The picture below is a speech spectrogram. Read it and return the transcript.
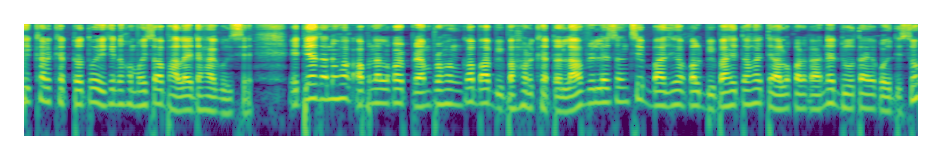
শিক্ষাৰ ক্ষেত্ৰতো এইখিনি সমস্যা ভালেই দেখা গৈছে। এতিয়া জানো হওক আপোনালোকৰ প্ৰেম প্ৰসংগ বা বিবাহৰ ক্ষেত্ৰত লাভ ৰিলেশ্যনশ্বিপ বা যিসকল বিবাহিত হয় তেওঁলোকৰ কাৰণে দুটাই কৈ দিছোঁ।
